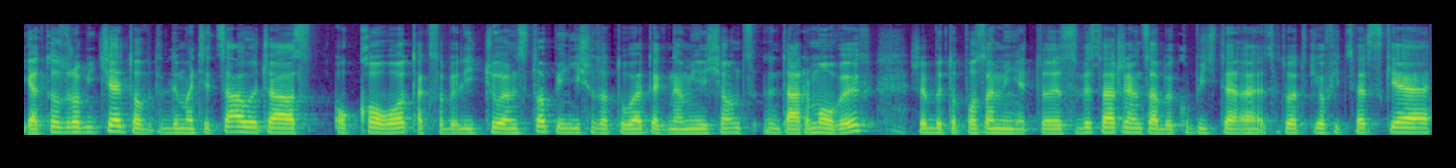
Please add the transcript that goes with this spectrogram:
Jak to zrobicie, to wtedy macie cały czas około, tak sobie liczyłem, 150 statuetek na miesiąc darmowych, żeby to pozamieniać. To jest wystarczające, aby kupić te statuetki oficerskie,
